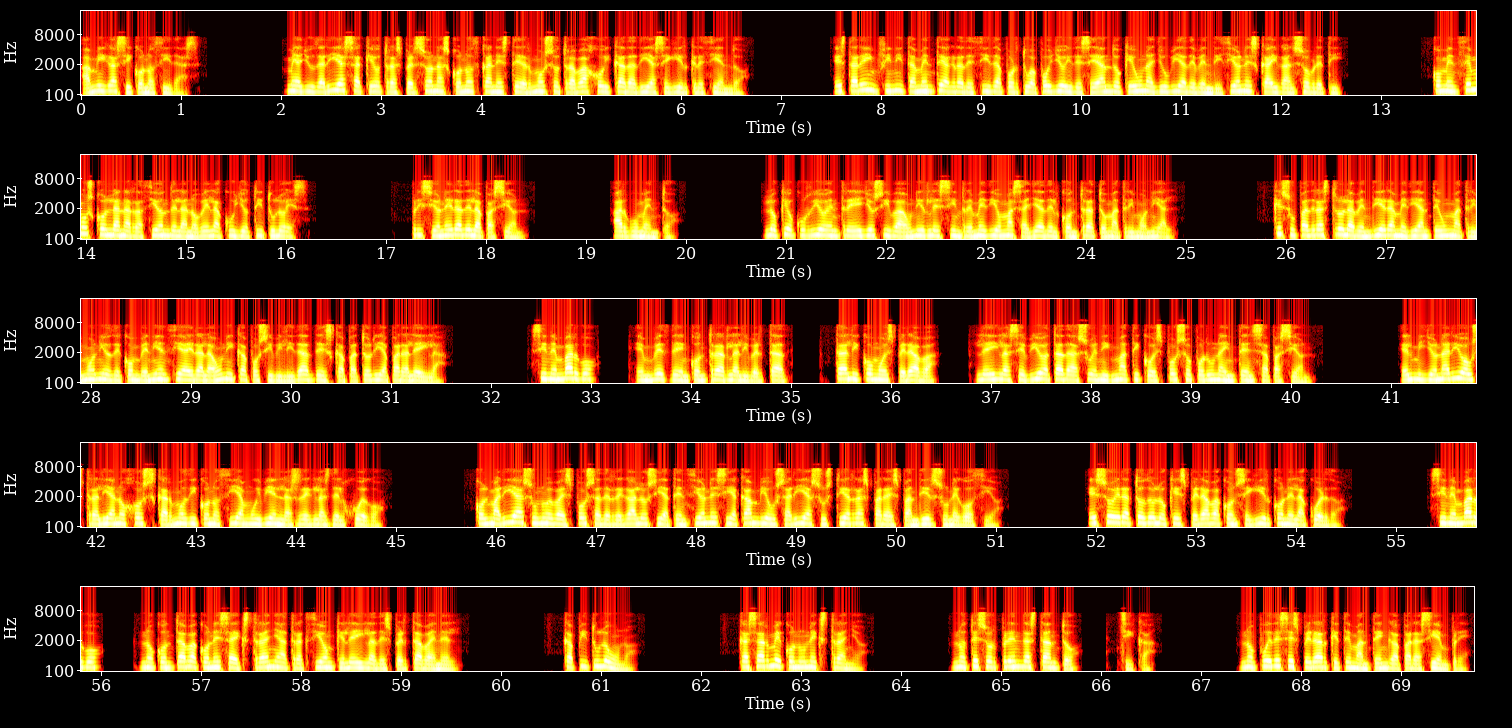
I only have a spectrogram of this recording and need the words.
amigas y conocidas. Me ayudarías a que otras personas conozcan este hermoso trabajo y cada día seguir creciendo. Estaré infinitamente agradecida por tu apoyo y deseando que una lluvia de bendiciones caigan sobre ti. Comencemos con la narración de la novela cuyo título es Prisionera de la Pasión. Argumento. Lo que ocurrió entre ellos iba a unirles sin remedio más allá del contrato matrimonial. Que su padrastro la vendiera mediante un matrimonio de conveniencia era la única posibilidad de escapatoria para Leila. Sin embargo, en vez de encontrar la libertad, tal y como esperaba, Leila se vio atada a su enigmático esposo por una intensa pasión. El millonario australiano Josh Carmody conocía muy bien las reglas del juego. Colmaría a su nueva esposa de regalos y atenciones y a cambio usaría sus tierras para expandir su negocio. Eso era todo lo que esperaba conseguir con el acuerdo. Sin embargo, no contaba con esa extraña atracción que Leila despertaba en él. Capítulo 1. Casarme con un extraño. No te sorprendas tanto, chica. No puedes esperar que te mantenga para siempre.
